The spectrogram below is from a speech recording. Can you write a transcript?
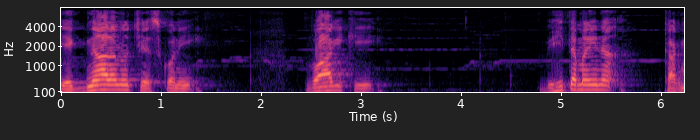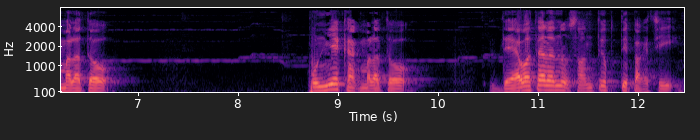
యజ్ఞాలను చేసుకొని వారికి విహితమైన కర్మలతో పుణ్యకర్మలతో దేవతలను సంతృప్తిపరచి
